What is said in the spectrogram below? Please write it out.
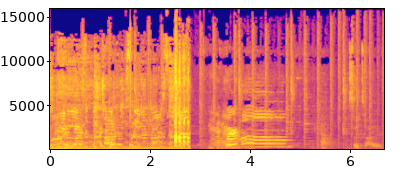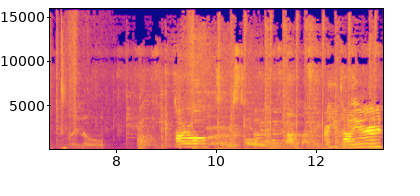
pretty as a picture, sweet past the we're home. I'm so tired. I know. Are you tired?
